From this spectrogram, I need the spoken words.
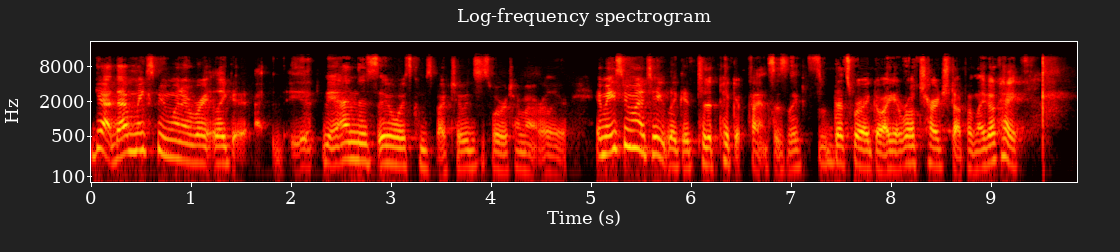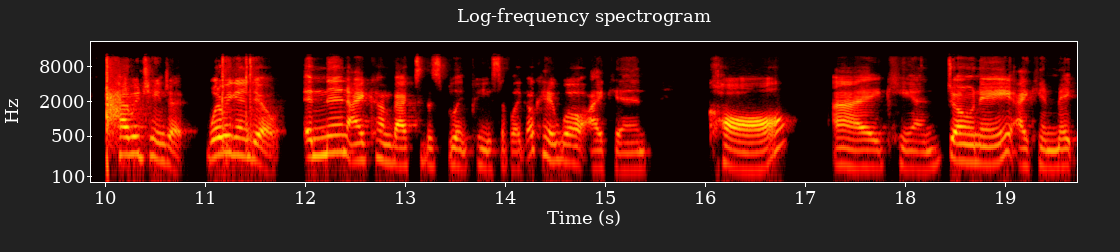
yeah that makes me want to write like uh, and this it always comes back to this is what we were talking about earlier. It makes me want to take like it to the picket fences like that's where i go i get real charged up. I'm like okay how do we change it? What are we going to do? And then i come back to this blank piece of like okay well i can call i can donate i can make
